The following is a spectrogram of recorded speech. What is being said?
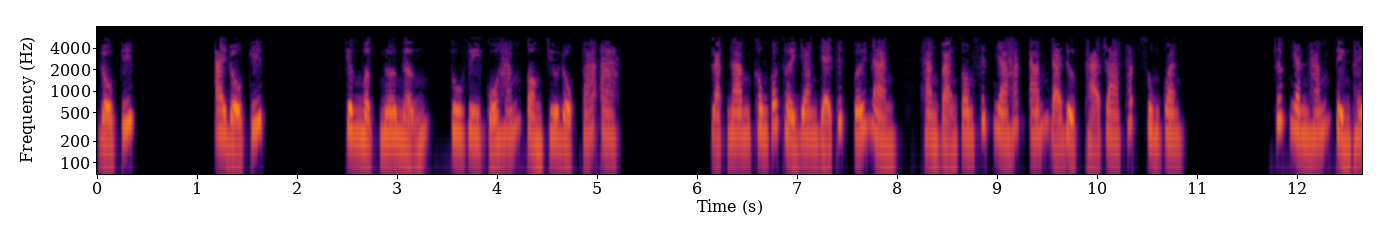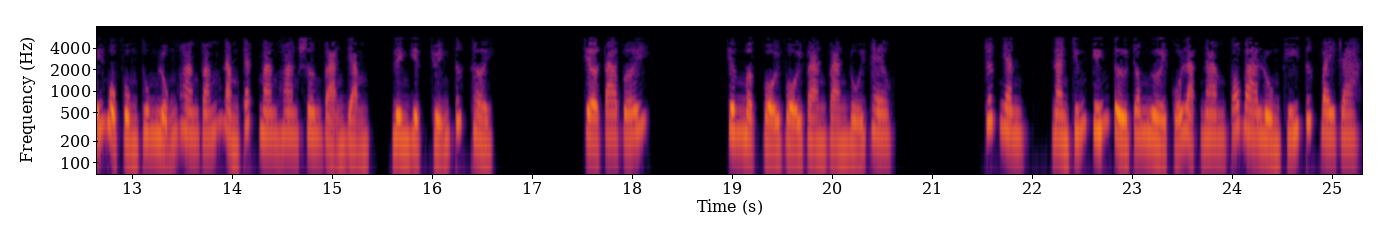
Độ kiếp? Ai độ kiếp? Chân mật ngơ ngẩn, tu vi của hắn còn chưa đột phá A. Lạc Nam không có thời gian giải thích với nàng, hàng vạn con xích nha hắc ám đã được thả ra khắp xung quanh. Rất nhanh hắn tìm thấy một vùng thung lũng hoang vắng nằm cách mang hoang sơn vạn dặm, liền dịch chuyển tức thời. Chờ ta với. Chân mật vội vội vàng vàng đuổi theo. Rất nhanh, nàng chứng kiến từ trong người của Lạc Nam có ba luồng khí tức bay ra.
